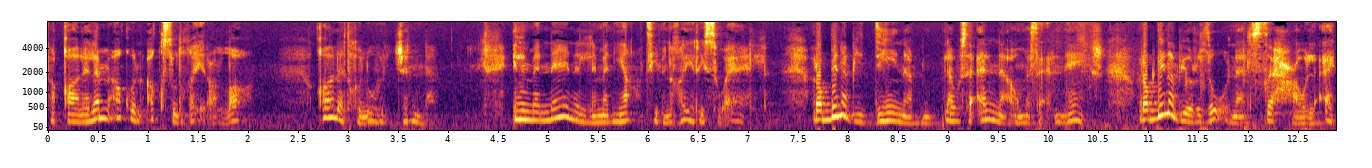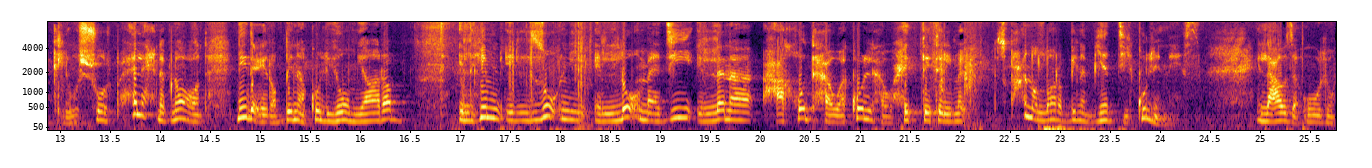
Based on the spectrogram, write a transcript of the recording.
فقال لم أكن أقصد غير الله. قال ادخلوه الجنة. المنان اللي من يعطي من غير سؤال. ربنا بيدينا لو سألنا أو ما سألناش. ربنا بيرزقنا الصحة والأكل والشرب. هل إحنا بنقعد ندعي ربنا كل يوم؟ يا رب الهم ارزقني اللقمة دي اللي أنا هاخدها وأكلها وحتة الم... سبحان الله ربنا بيدي كل الناس. اللي عاوز أقوله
